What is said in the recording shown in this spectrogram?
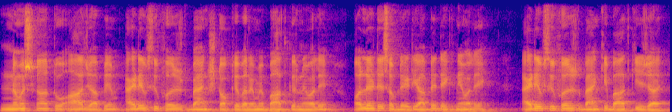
नमस्कार तो आज यहाँ पे हम आई फ़र्स्ट बैंक स्टॉक के बारे में बात करने वाले और लेटेस्ट अपडेट यहाँ पे देखने वाले आई फ़र्स्ट बैंक की बात की जाए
